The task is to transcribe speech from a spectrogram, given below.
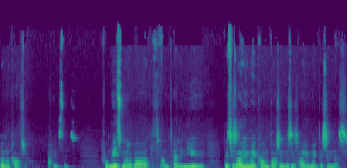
permaculture, for instance. For me, it's not about I'm telling you this is how you make compost and this is how you make this and this.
